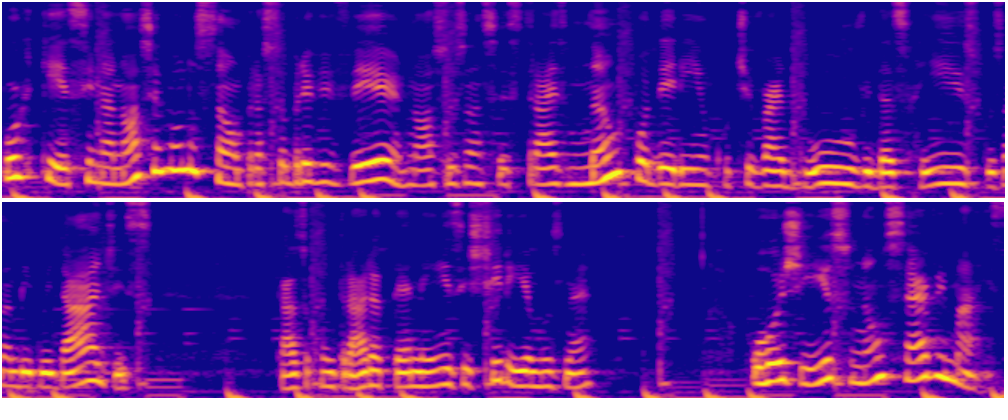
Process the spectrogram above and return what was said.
Porque se na nossa evolução para sobreviver nossos ancestrais não poderiam cultivar dúvidas, riscos, ambiguidades, Caso contrário, até nem existiríamos, né? Hoje isso não serve mais.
